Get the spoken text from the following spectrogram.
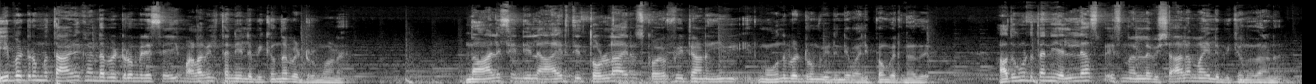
ഈ ബെഡ്റൂം താഴെ കണ്ട ബെഡ്റൂമിലെ സെയിം അളവിൽ തന്നെ ലഭിക്കുന്ന ബെഡ്റൂമാണ് നാല് സെന്റിൽ ആയിരത്തി തൊള്ളായിരം സ്ക്വയർ ഫീറ്റാണ് ഈ മൂന്ന് ബെഡ്റൂം വീടിന്റെ വലിപ്പം വരുന്നത്. അതുകൊണ്ട് തന്നെ എല്ലാ സ്പേസും നല്ല വിശാലമായി ലഭിക്കുന്നതാണ്.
